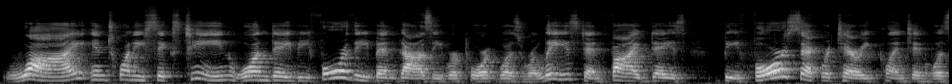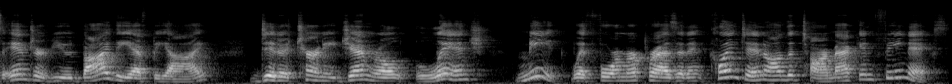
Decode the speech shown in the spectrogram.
Why, in 2016, one day before the Benghazi report was released and five days before Secretary Clinton was interviewed by the FBI, did Attorney General Lynch meet with former President Clinton on the tarmac in Phoenix?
